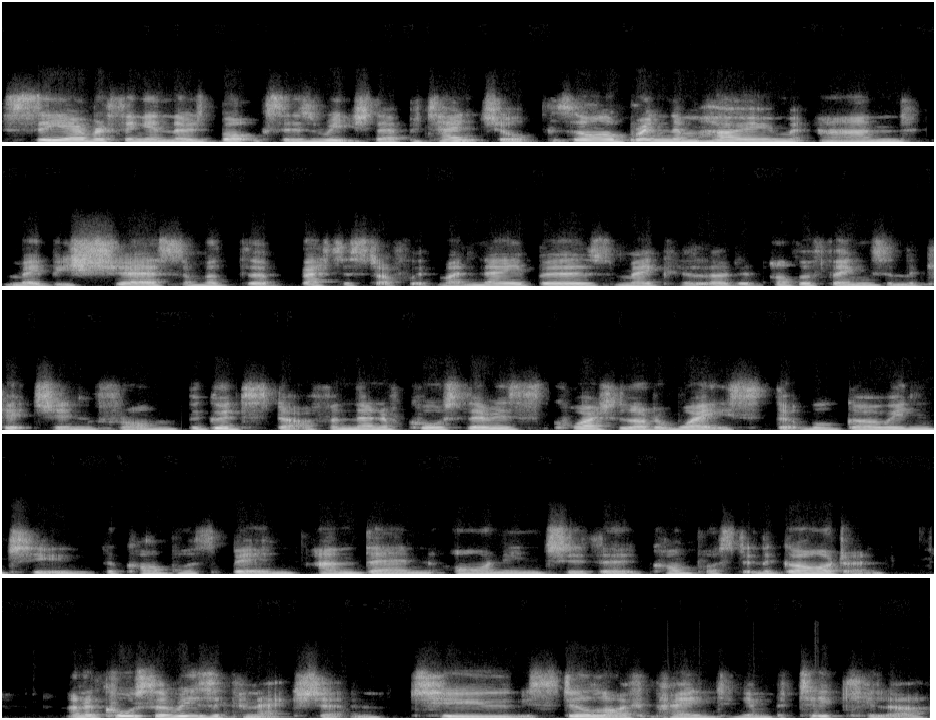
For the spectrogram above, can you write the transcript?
see everything in those boxes reach their potential. So I'll bring them home and maybe share some of the better stuff with my neighbors, make a lot of other things in the kitchen from the good stuff. And then, of course, there is quite a lot of waste that will go into the compost bin and then on into the compost in the garden. And of course, there is a connection to still life painting in particular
